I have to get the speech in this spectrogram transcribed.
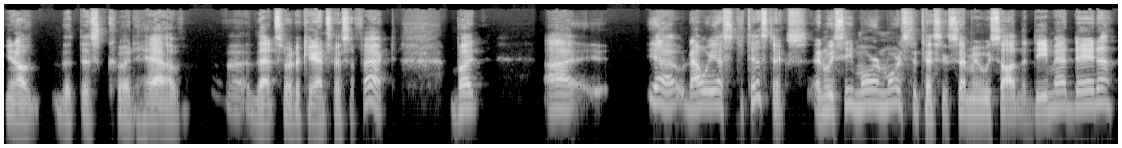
you know that this could have uh, that sort of cancerous effect. But uh, yeah, now we have statistics, and we see more and more statistics. I mean, we saw it in the DMED data.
